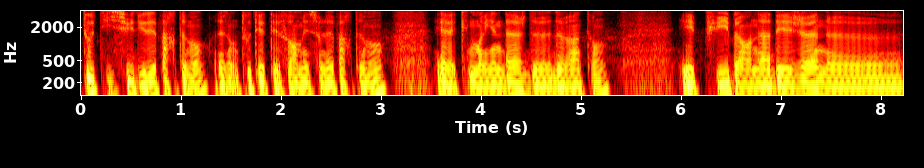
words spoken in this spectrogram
toutes issues du département. Elles ont toutes été formées sur le département et avec une moyenne d'âge de, de 20 ans. Et puis, ben, on a des jeunes, euh,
